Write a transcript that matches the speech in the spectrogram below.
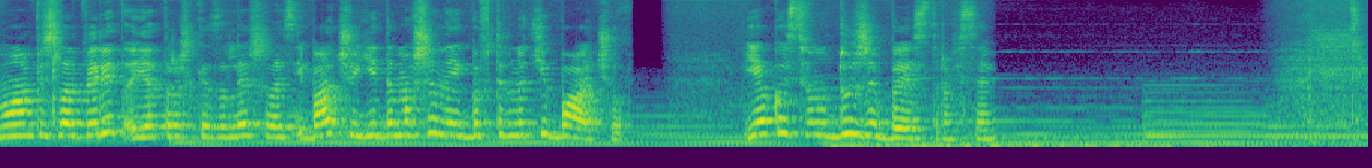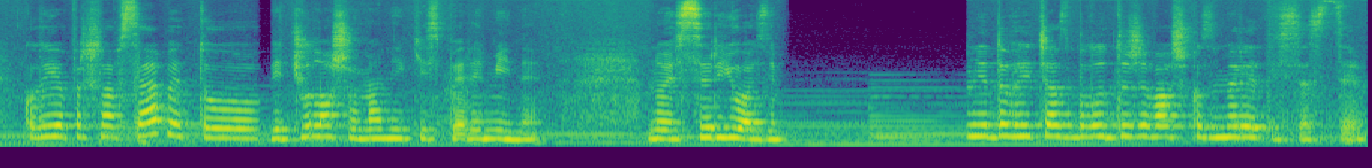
Мама пішла вперед, а я трошки залишилась і бачу, їде машина, якби в темноті бачу. І якось воно дуже швидко все. Коли я прийшла в себе, то відчула, що в мене якісь переміни. Ну і серйозні. Мені довгий час було дуже важко змиритися з цим.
